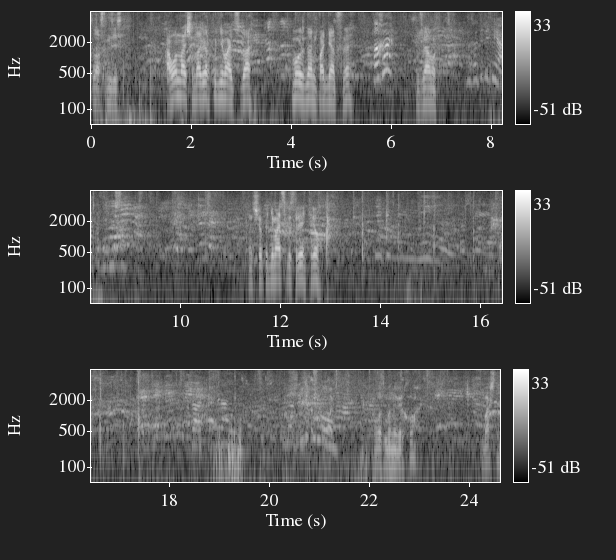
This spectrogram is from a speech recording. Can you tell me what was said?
классно здесь. А она еще наверх поднимается, да? Можно, наверное, подняться, да? Ага. Замок. Ну, за три дня поднимешься. Ну что, поднимайся быстрее, Кирилл. Вот мы наверху. Башня.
